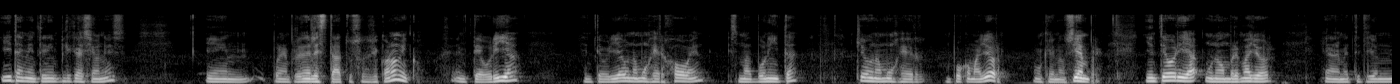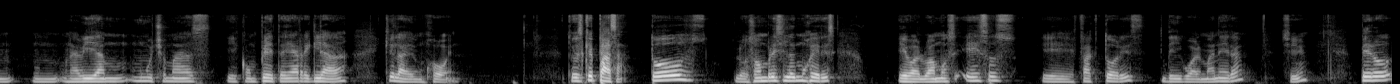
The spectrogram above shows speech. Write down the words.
y también tiene implicaciones en, por ejemplo, en el estatus socioeconómico. En teoría, en teoría una mujer joven es más bonita que una mujer un poco mayor, aunque no siempre. Y en teoría, un hombre mayor generalmente tiene una vida mucho más eh, completa y arreglada que la de un joven. Entonces, ¿qué pasa? Todos los hombres y las mujeres evaluamos esos eh, factores de igual manera, ¿sí? Pero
